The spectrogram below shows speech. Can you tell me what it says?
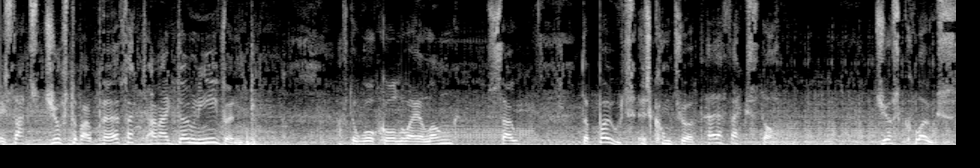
is that's just about perfect and I don't even have to walk all the way along. So the boat has come to a perfect stop. Just close.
